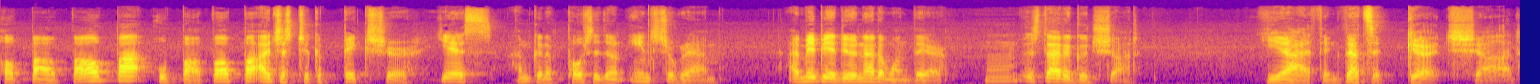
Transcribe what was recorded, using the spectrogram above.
Opa, opa, opa, opa, opa. I just took a picture. Yes, I'm gonna post it on Instagram. Maybe I do another one there. Mm, is that a good shot? Yeah, I think that's a good shot.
